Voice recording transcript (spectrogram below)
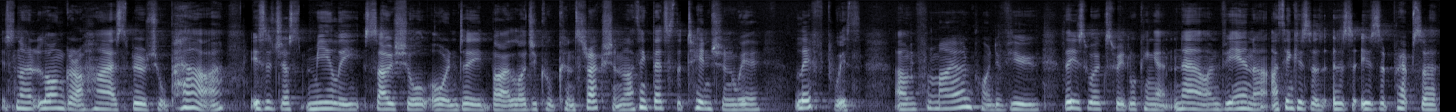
it's no longer a higher spiritual power. Is it just merely social or indeed biological construction? And I think that's the tension we're left with. Um, from my own point of view, these works we're looking at now in Vienna, I think, is, a, is, is a, perhaps a,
